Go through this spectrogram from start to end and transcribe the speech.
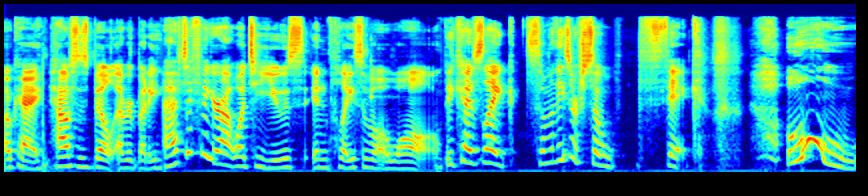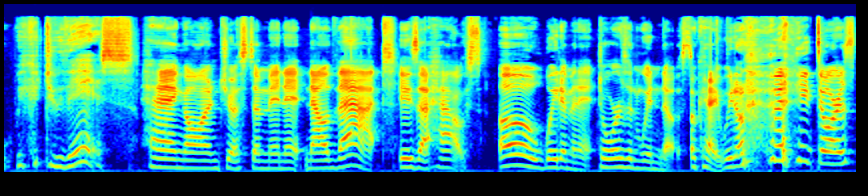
Okay, house is built, everybody. I have to figure out what to use in place of a wall. Because like, some of these are so thick. Ooh, we could do this. Hang on just a minute. Now that is a house. Oh, wait a minute. Doors and windows. Okay, we don't have any doors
